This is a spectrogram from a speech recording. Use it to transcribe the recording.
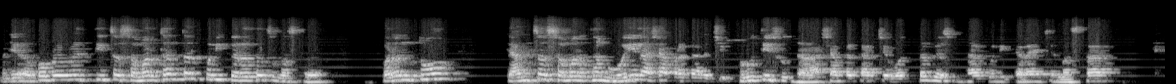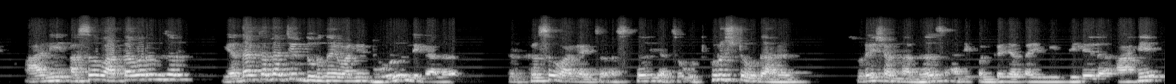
म्हणजे अपप्रवृत्तीचं समर्थन तर कुणी करतच नसतं परंतु त्यांचं समर्थन होईल अशा प्रकारची कृती सुद्धा अशा प्रकारचे वक्तव्य सुद्धा कोणी करायचे नसतात. आणि असं वातावरण जर यदा कदाचित दुर्दैवाने ढवळून निघालं तर कसं वागायचं असतं याचं उत्कृष्ट उदाहरण सुरेश अण्णा धस आणि पंकजाताईंनी दिलेलं आहे.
